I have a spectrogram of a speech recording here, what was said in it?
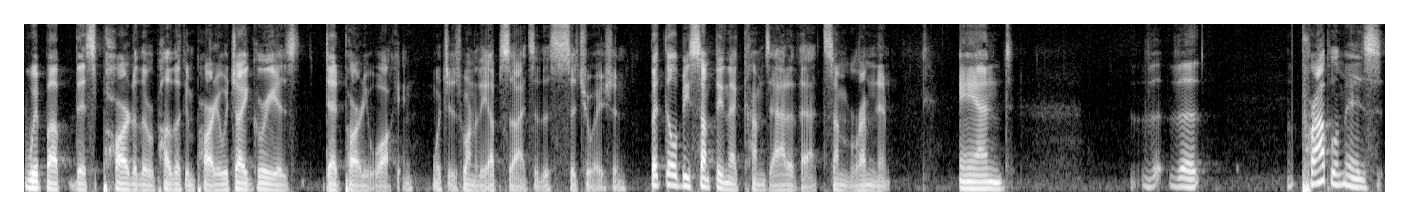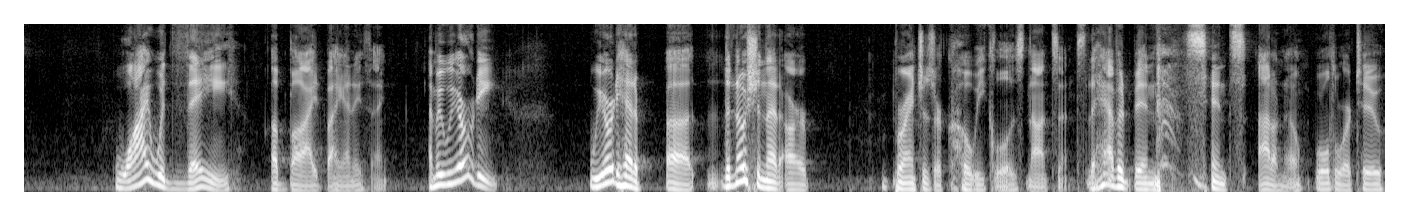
whip up this part of the Republican Party, which I agree is dead party walking, which is one of the upsides of this situation. But there'll be something that comes out of that, some remnant. And the, the problem is, why would they abide by anything? I mean, we already we already had a uh, the notion that our branches are co-equal is nonsense. They haven't been since I don't know World War II,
